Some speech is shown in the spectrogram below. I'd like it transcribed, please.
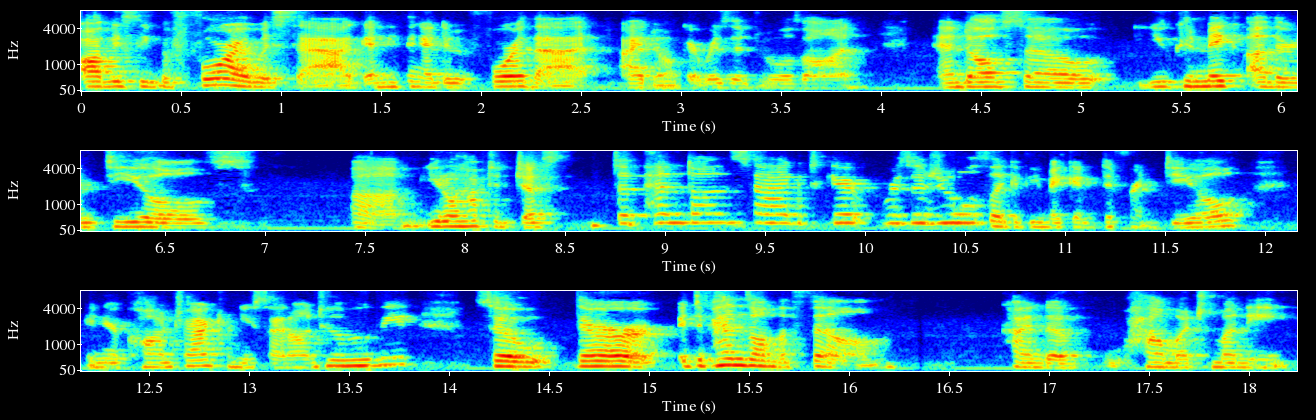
obviously, before I was SAG, anything I did before that, I don't get residuals on. And also, you can make other deals Um, you don't have to just depend on SAG to get residuals. Like if you make a different deal in your contract when you sign on to a movie. So there are, it depends on the film, kind of how much money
